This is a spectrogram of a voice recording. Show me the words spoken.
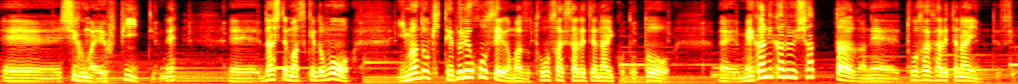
えー、シグマ FP っていうね、えー、出してますけども今時手ブレ補正がまず搭載されてないことと、えー、メカニカルシャッターがね搭載されてないんですよ。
